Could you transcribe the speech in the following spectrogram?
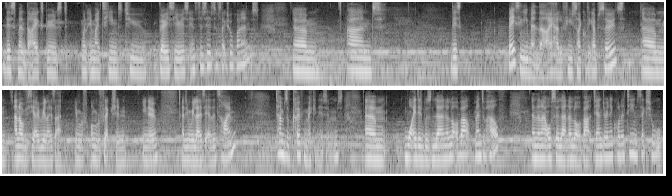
this meant that I experienced when in my teens two very serious instances of sexual violence. Um, and this basically meant that I had a few psychotic episodes. Um, and obviously, I realised that ref on reflection, you know, I didn't realise it at the time. In terms of coping mechanisms, um, what I did was learn a lot about mental health. And then I also learned a lot about gender inequality and sexual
